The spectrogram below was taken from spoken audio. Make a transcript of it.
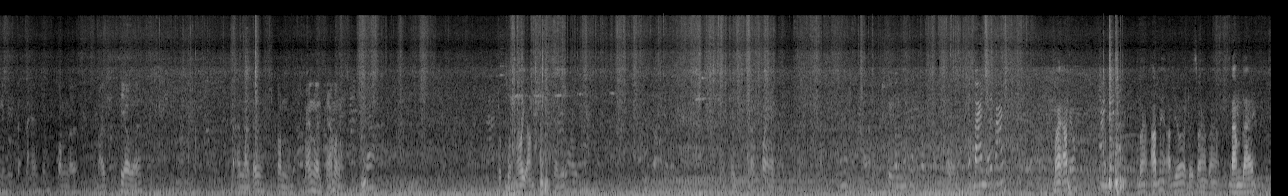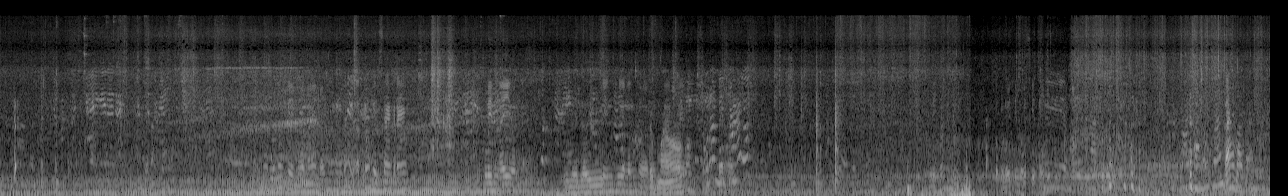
Nên tạ tạ giống con nữa. Mà theo là tạ là cái con bán lên thẻ mà chụp bẩn hơi ăn là nghĩ đó khoa Nó bán. bài ăn không bài ăn ấy ăn vô để ra ta đam rồi lưới មានហ៊ាននឹងច្រើន ទៅមក Ủa đó miền Thái á នេះហ្នឹងទុកកលុយទីលុយទៀតតែនេះអស់ Hai còn nữa má ដែរបង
